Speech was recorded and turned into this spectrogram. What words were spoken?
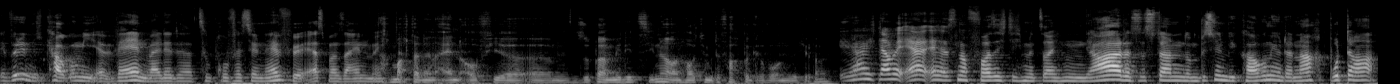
der würde nicht Kaugummi erwähnen, weil der da zu professionell für erstmal sein möchte. Ach, macht er dann einen auf hier ähm, super Mediziner und haut die mit den Fachbegriffen um sich, oder? Ja, ich glaube, er, er ist noch vorsichtig mit solchen, ja, das ist dann so ein bisschen wie Kaugummi und danach Butter.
